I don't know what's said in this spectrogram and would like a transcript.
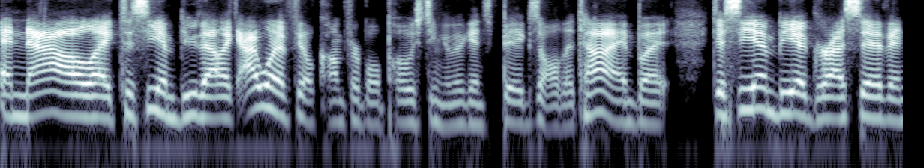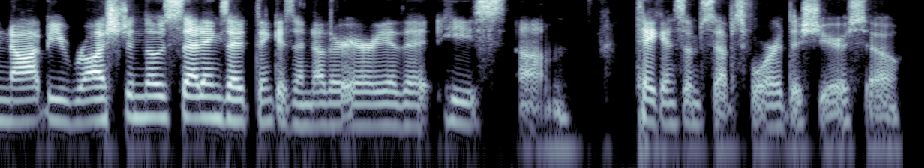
and now, like to see him do that, like I wouldn't feel comfortable posting him against bigs all the time, but to see him be aggressive and not be rushed in those settings, I think is another area that he's um, taken some steps forward this year. So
